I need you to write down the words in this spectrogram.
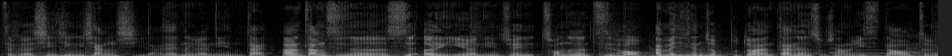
这个惺惺相惜啊，在那个年代，那当时呢是二零一二年，所以从那个之后，安倍晋三就不断担任首相，一直到这个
